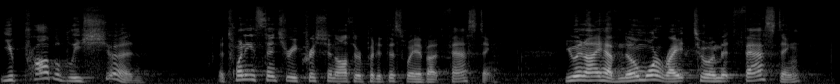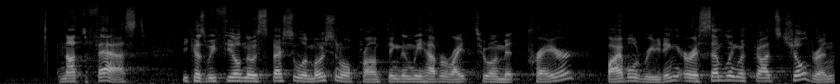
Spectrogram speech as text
you probably should. A 20th century Christian author put it this way about fasting You and I have no more right to omit fasting, not to fast, because we feel no special emotional prompting than we have a right to omit prayer, Bible reading, or assembling with God's children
